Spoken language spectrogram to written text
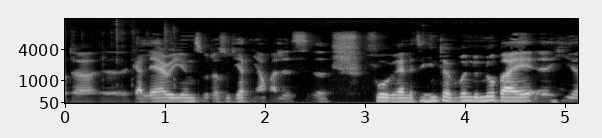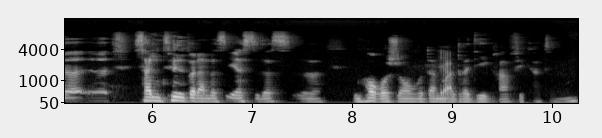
oder äh, Galarians oder so, die hatten ja auch alles äh, vorgerendete Hintergründe. Nur bei äh, hier äh, Silent Hill war dann das erste, das äh, im Horrorgenre dann ja. mal 3D-Grafik hatte. Ne?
